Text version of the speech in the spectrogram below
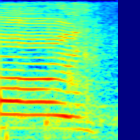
Bye!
